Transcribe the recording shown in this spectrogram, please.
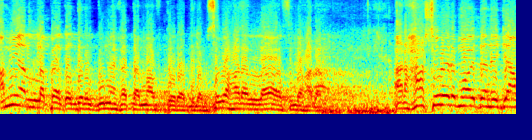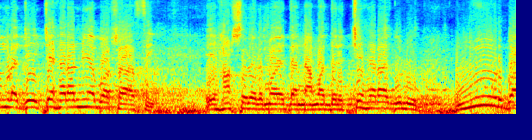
আমি আল্লাহ পাক এদের গুনাখাতা মাফ করে দিলাম। সুবহানাল্লাহ সুবহানাল্লাহ। আর হাসুরের ময়দানে যে আমরা যে চেহারা নিয়ে বসা আছি, এই হাসরের ময়দানে আমাদের চেহারাগুলো নূর বা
